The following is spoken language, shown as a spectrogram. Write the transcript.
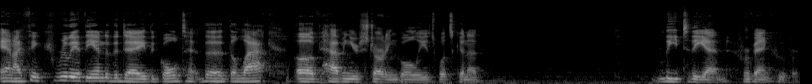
And I think really at the end of the day, the goal the the lack of having your starting goalie is what's going to lead to the end for Vancouver.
